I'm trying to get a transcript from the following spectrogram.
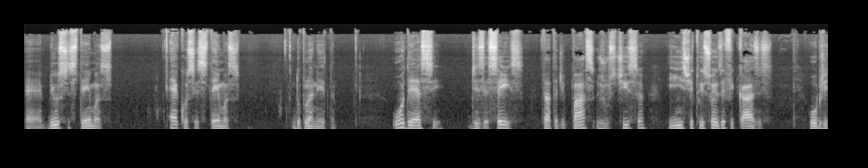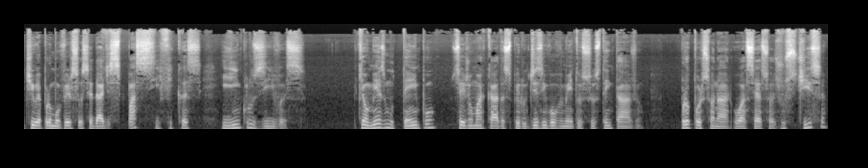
é, biosistemas, ecossistemas do planeta. O ODS 16 trata de paz, justiça e instituições eficazes. O objetivo é promover sociedades pacíficas e inclusivas, que ao mesmo tempo sejam marcadas pelo desenvolvimento sustentável proporcionar o acesso à justiça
